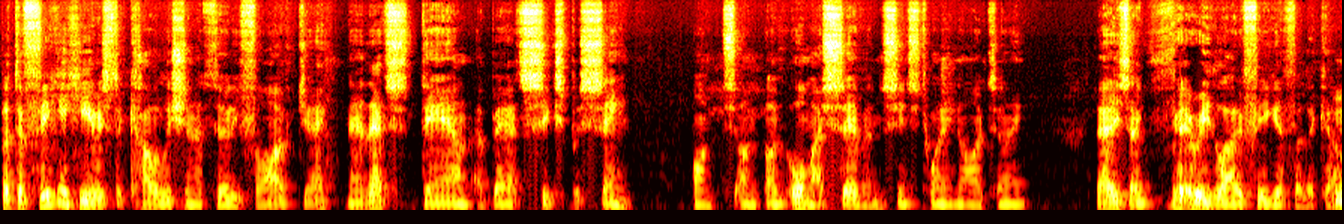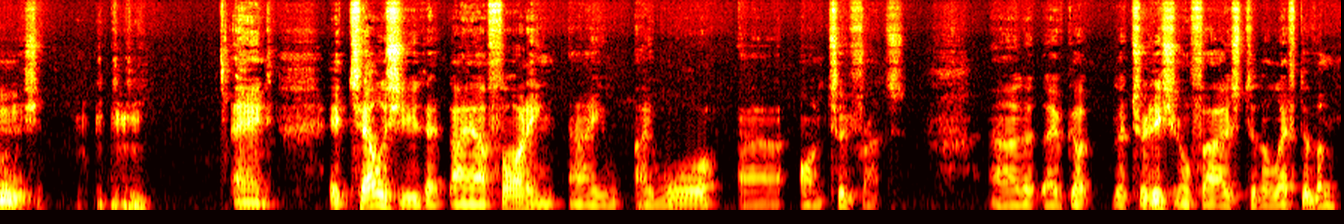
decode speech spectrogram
But the figure here is the coalition at 35, Jack. Now that's down about 6% on, on, on almost 7 since 2019. That is a very low figure for the coalition. and it tells you that they are fighting a, a war uh, on two fronts. Uh, that they've got the traditional foes to the left of them,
